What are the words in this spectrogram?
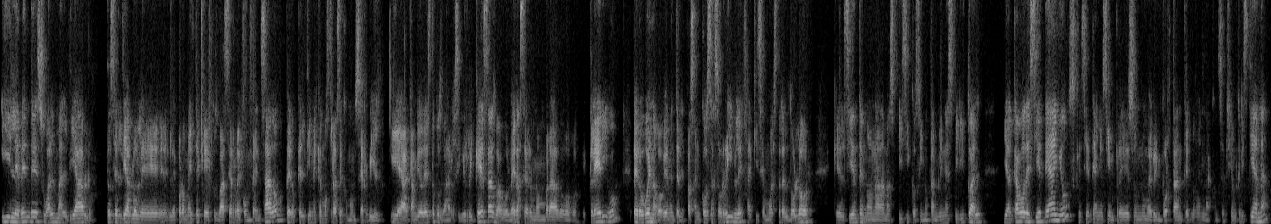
y le vende su alma al diablo. Entonces el diablo le, promete que pues, va a ser recompensado, pero que él tiene que mostrarse como un servil. Y a cambio de esto, pues va a recibir riquezas, va a volver a ser nombrado clérigo. Pero bueno, obviamente le pasan cosas horribles. Aquí se muestra el dolor que él siente, no nada más físico, sino también espiritual. Y al cabo de siete años, que siete años siempre es un número importante ¿no? en la concepción cristiana,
